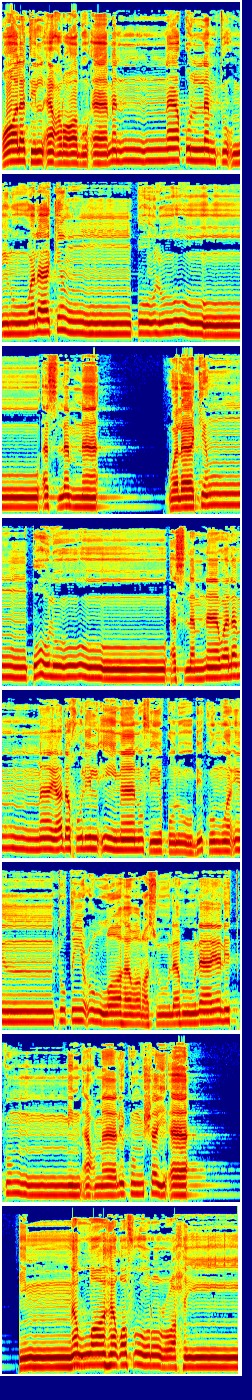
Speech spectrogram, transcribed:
قالت الأعراب آمنا قل لم تؤمنوا ولكن قولوا أسلمنا. ولكن قولوا أسلمنا ولما يدخل الإيمان في قلوبكم وإن تطيعوا الله ورسوله لا يلتكم من أعمالكم شيئا إن الله غفور رحيم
